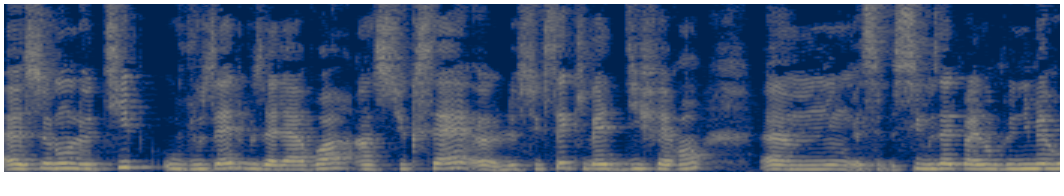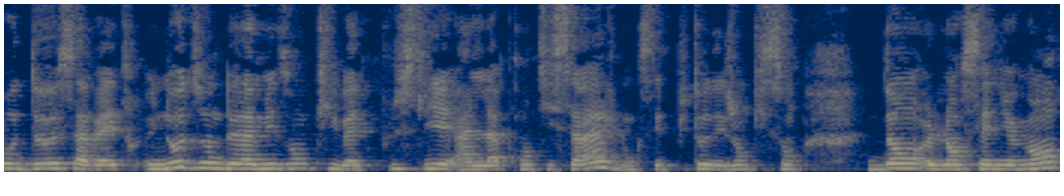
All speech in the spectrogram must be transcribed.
Euh, selon le type où vous êtes, vous allez avoir un succès, euh, le succès qui va être différent. si vous êtes par exemple le numéro 2, ça va être une autre zone de la maison qui va être plus liée à l'apprentissage. Donc c'est plutôt des gens qui sont dans l'enseignement.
